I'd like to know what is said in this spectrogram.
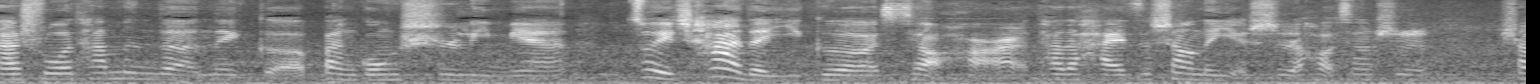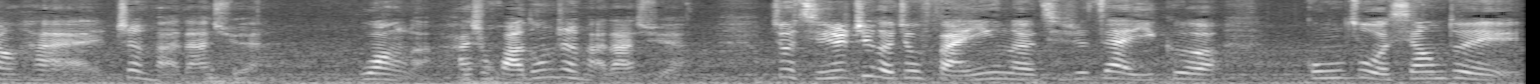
他说他们的那个办公室里面最差的一个小孩儿，他的孩子上的也是好像是上海政法大学，忘了还是华东政法大学。就其实这个就反映了，其实在一个。工作相对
